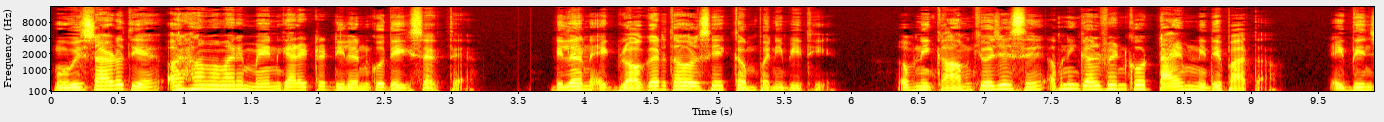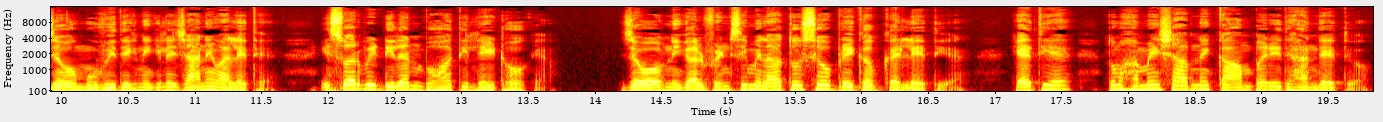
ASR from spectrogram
मूवी स्टार्ट होती है और हम हमारे मेन कैरेक्टर डिलन को देख सकते हैं। डिलन एक ब्लॉगर था और उसकी एक कंपनी भी थी। अपनी काम की वजह से अपनी गर्लफ्रेंड को टाइम नहीं दे पाता। एक दिन जब वो मूवी देखने के लिए जाने वाले थे, इस बार भी डिलन बहुत ही लेट हो गया। जब वो अपनी गर्लफ्रेंड से मिला तो उसे वो ब्रेकअप कर लेती है। कहती है, तुम हमेशा अपने काम पर ही ध्यान देते हो,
